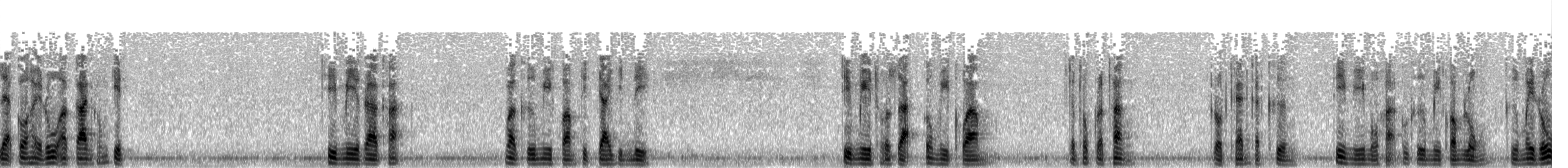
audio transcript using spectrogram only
และก็ให้รู้อาการของจิต ที่มีราคะ ว่าคือมีความติดใจยินดี ที่มีโทสะก็มีความกระทบกระทั่งโกรธแค้นขัดเคือง ที่มีโมหะก็คือมีความหลงคือไม่รู้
